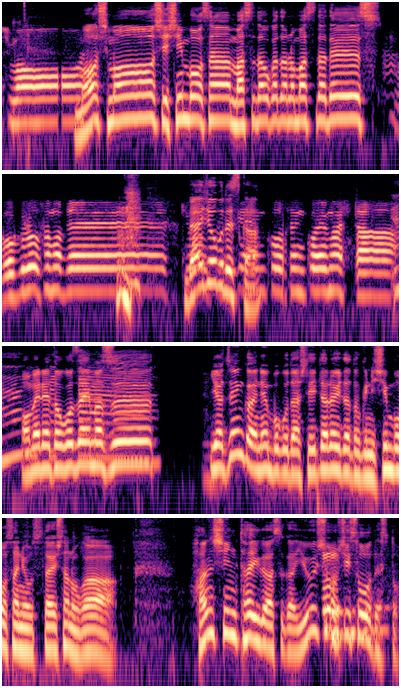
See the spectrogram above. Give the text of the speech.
しもーもしもし、辛坊さん、増田岡田の増田です。し、ご苦労様でーす。大丈夫ですか？健康戦超えました。おめでとうございます。いや、前回ね、僕出していただいた時に辛坊さんにお伝えしたのが、阪神タイガースが優勝しそうですと。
